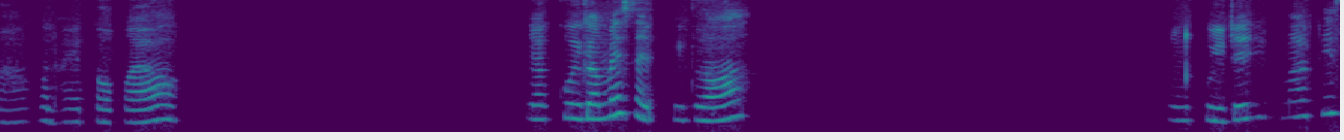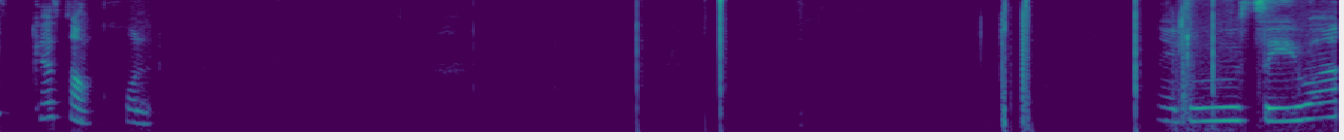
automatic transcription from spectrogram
อ้าวคนไทยตกแล้วยังคุยกันไม่เสร็จอีกเหรอ มันคุยได้มากที่สุดแค่สองคนอะไหนดูซิว่า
